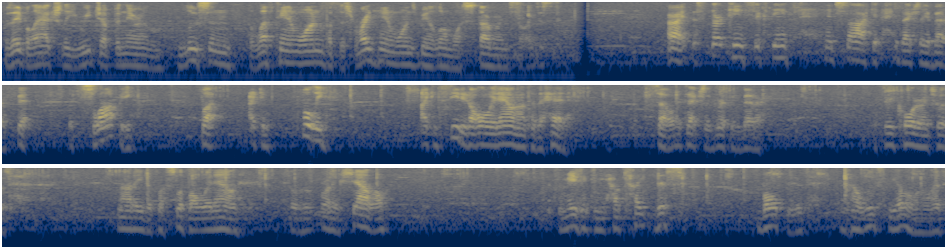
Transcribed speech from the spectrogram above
was able to actually reach up in there and loosen the left hand one, but this right hand one's being a little more stubborn, so I just... Alright, this 13 16 inch socket is actually a better fit. It's sloppy, but I can fully, I can seat it all the way down onto the head, so it's actually gripping better. The three quarter inch was not able to slip all the way down, so it's running shallow. It's amazing to me how tight this bolt is and how loose the other one was.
